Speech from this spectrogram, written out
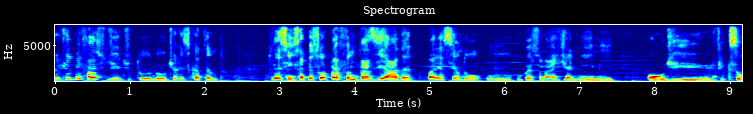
Eu achei bem fácil de, de tu não te arriscar tanto. Tu vê assim, se a pessoa tá fantasiada parecendo um, um personagem de anime ou de ficção,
